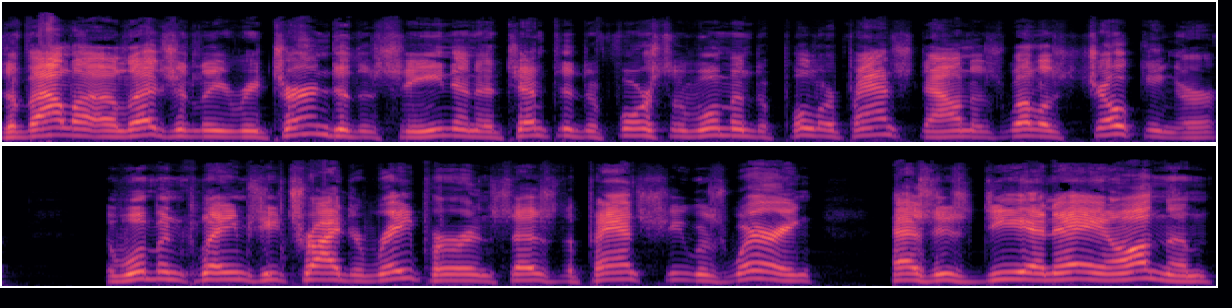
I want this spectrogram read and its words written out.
Zavala allegedly returned to the scene and attempted to force the woman to pull her pants down as well as choking her. The woman claims he tried to rape her and says the pants she was wearing has his DNA on them.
